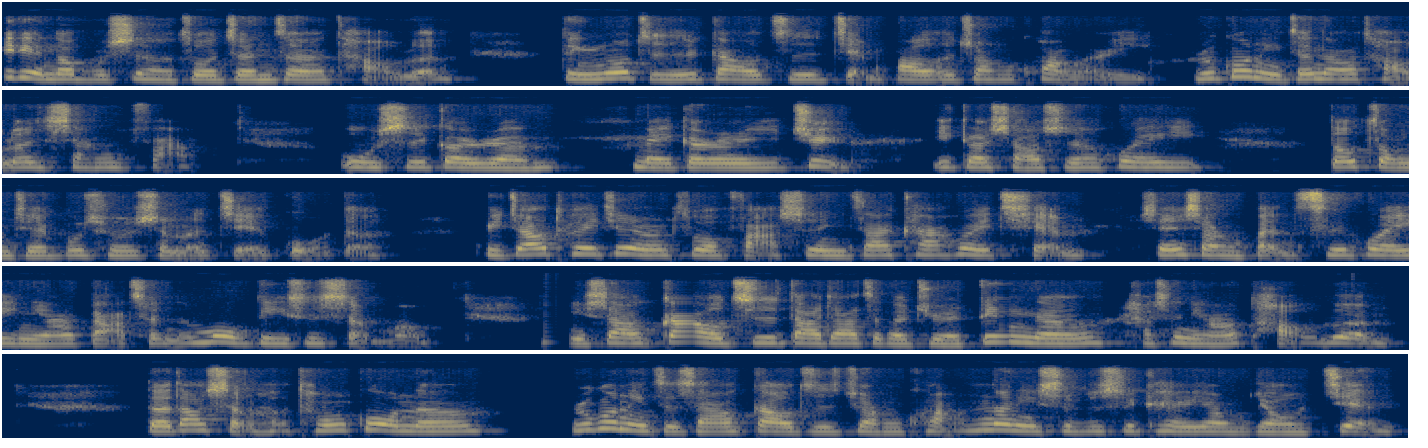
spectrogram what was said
一点都不适合做真正的讨论，顶多只是告知简报的状况而已。如果你真的要讨论想法，五十个人，每个人一句，一个小时的会议都总结不出什么结果的。比较推荐的做法是，你在开会前先想本次会议你要达成的目的是什么？你是要告知大家这个决定呢，还是你要讨论得到审核通过呢？如果你只是要告知状况，那你是不是可以用邮件，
